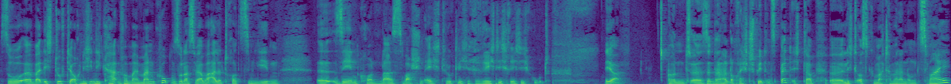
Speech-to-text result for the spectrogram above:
so, äh, weil ich durfte ja auch nicht in die Karten von meinem Mann gucken, so dass wir aber alle trotzdem jeden äh, sehen konnten. Also es war schon echt wirklich richtig, richtig gut. Ja, und äh, sind dann halt auch recht spät ins Bett. Ich glaube, äh, Licht ausgemacht haben wir dann um zwei.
